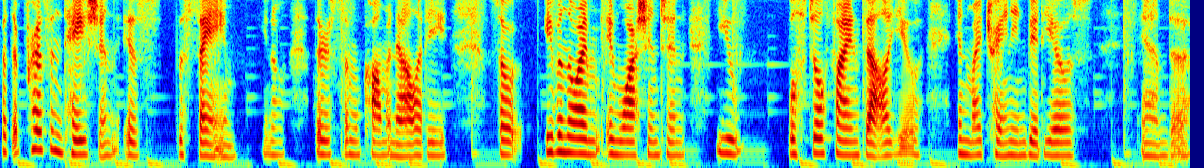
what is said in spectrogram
but the presentation is the same you know there's some commonality. So even though i'm in washington you will still find value in my training videos and uh,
